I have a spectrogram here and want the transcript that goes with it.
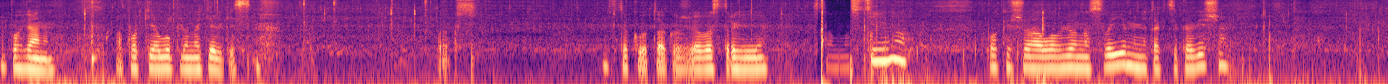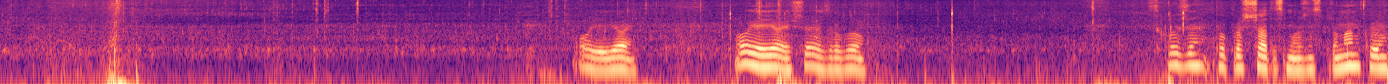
Ну, поглянемо. А поки я луплю на кількість. Такс. Ось таку також я вистриг її самостійно. Поки що я ловлю на свої, мені так цікавіше. Ой-ой-ой. Ой-ой-ой, що я зробив? Схоже, попрощатись можна з приманкою.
